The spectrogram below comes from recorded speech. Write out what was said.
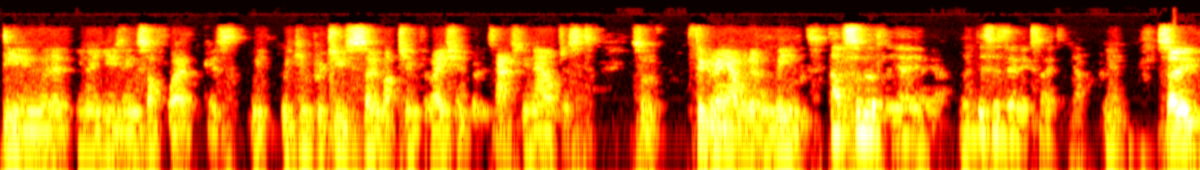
dealing with it, you know, using software because we, we can produce so much information, but it's actually now just sort of figuring out what it all means. Absolutely, yeah, yeah, yeah. This is really exciting. Yeah. Yeah. So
